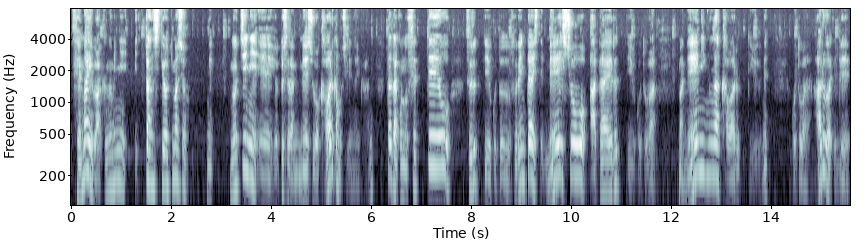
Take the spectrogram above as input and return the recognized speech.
狭い枠組みに一旦しておきましょう。後に、えー、ひょっとしたら名称は変わるかもしれないからね。ただこの設定をするっていうこととそれに対して名称を与えるっていうことは、まあ、ネーミングが変わるっていうねことはあるわけで、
